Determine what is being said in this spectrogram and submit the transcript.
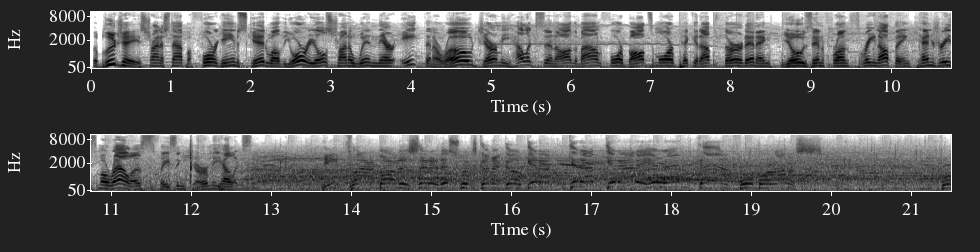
The Blue Jays trying to snap a four-game skid while the Orioles trying to win their eighth in a row. Jeremy Hellickson on the mound for Baltimore. Pick it up third inning. O's in front 3-0. Kendrys Morales facing Jeremy Hellickson. Deep fly ball to center. This one's going to go. Get up, get up, get out of here, and gone for Morales. For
